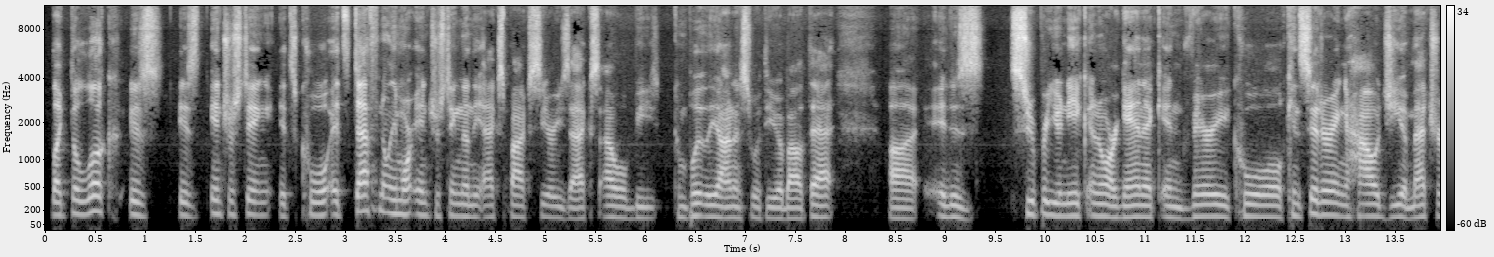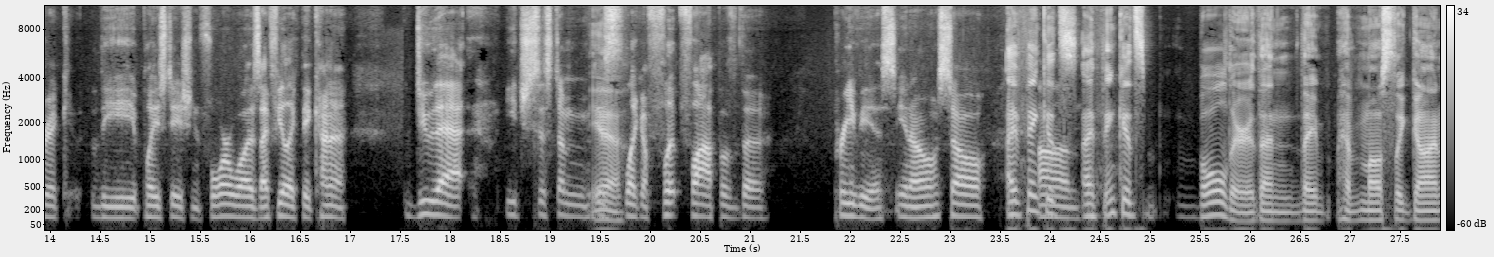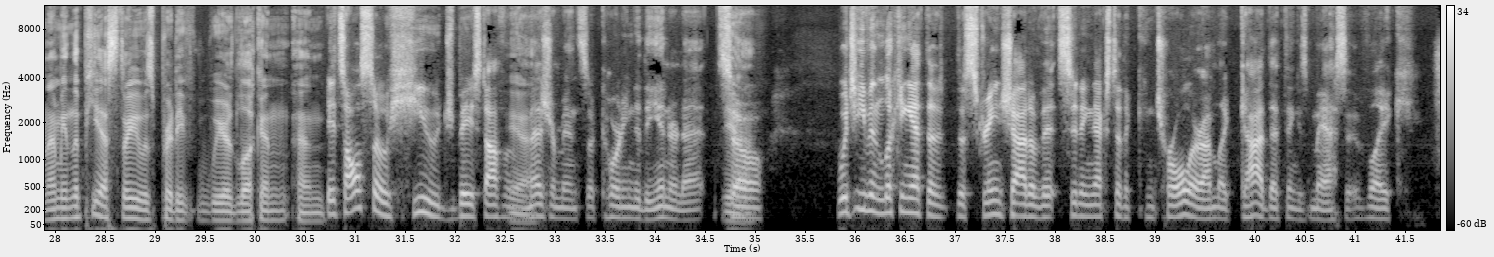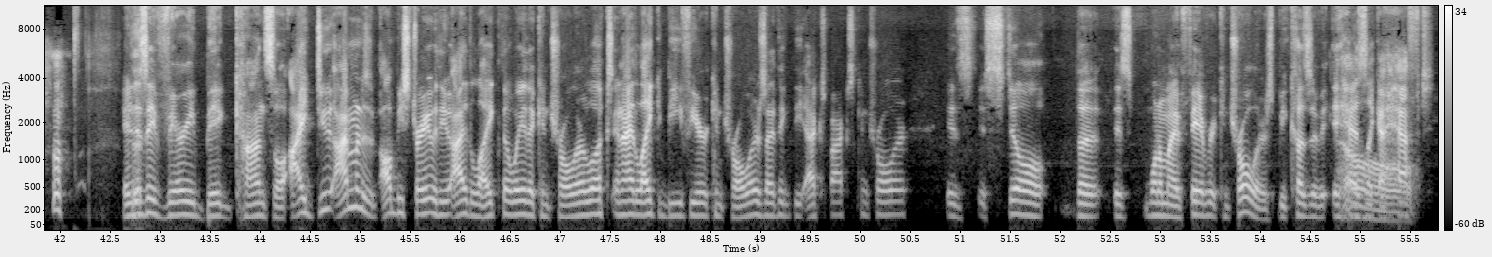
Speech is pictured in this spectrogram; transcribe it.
Like the look is is interesting. It's cool. It's definitely more interesting than the Xbox Series X. I will be completely honest with you about that. Uh, it is super unique and organic and very cool considering how geometric the PlayStation 4 was. I feel like they kind of do that. Each system Yeah. is like a flip flop of the previous, you know. So I think it's Um, I think it's bolder than they have mostly gone. I mean, the PS3 was pretty weird looking and it's also huge based off of Yeah. measurements according to the internet. So which even looking at the the screenshot of it sitting next to the controller, I'm like, God, that thing is massive. Like it is a very big console. I do I'm gonna I'll be straight with you. I like the way the controller looks and I like beefier controllers. I think the Xbox controller is is still the is one of my favorite controllers because of it, it has like a Oh. heft.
